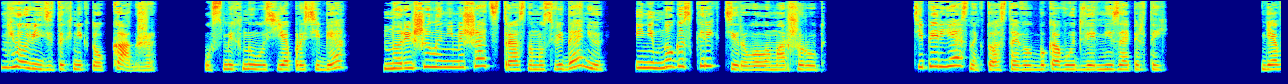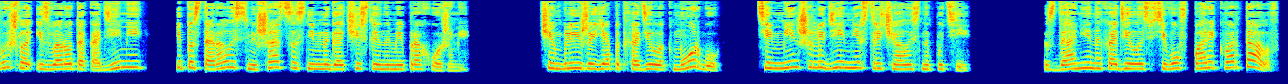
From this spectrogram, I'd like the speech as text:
Не увидит их никто, как же. Усмехнулась я про себя, но решила не мешать страстному свиданию и немного скорректировала маршрут. Теперь ясно, кто оставил боковую дверь незапертой. Я вышла из ворот Академии и постаралась смешаться с немногочисленными прохожими. Чем ближе я подходила к моргу, тем меньше людей мне встречалось на пути. Здание находилось всего в паре кварталов,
